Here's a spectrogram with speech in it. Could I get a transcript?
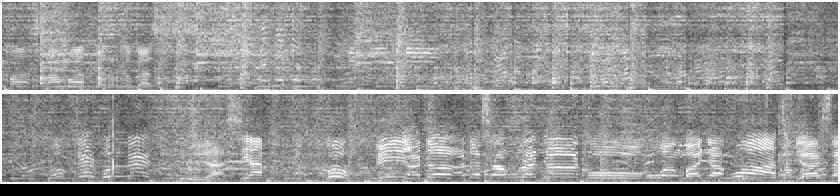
Selamat selamat bertugas. Oke, boleh. Iya, siap. Oh, ini ada ada sahurannya tuh uang banyak. Wah, campur Biasa.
